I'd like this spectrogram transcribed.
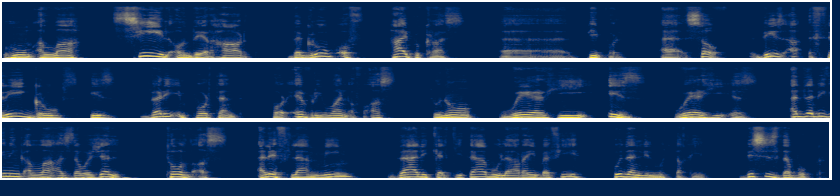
whom Allah seal on their heart, the group of hypocrites people. Uh, so these are three groups is very important for every one of us to know where he is, where he is. At the beginning, Allah Azza wa Jal told us, Alif Lam Mim, ذلك الكتاب لا ريب فيه هدى للمتقين. This is the book.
